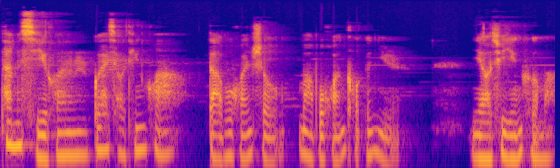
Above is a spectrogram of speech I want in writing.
他们喜欢乖巧听话、打不还手、骂不还口的女人。你要去迎合吗？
